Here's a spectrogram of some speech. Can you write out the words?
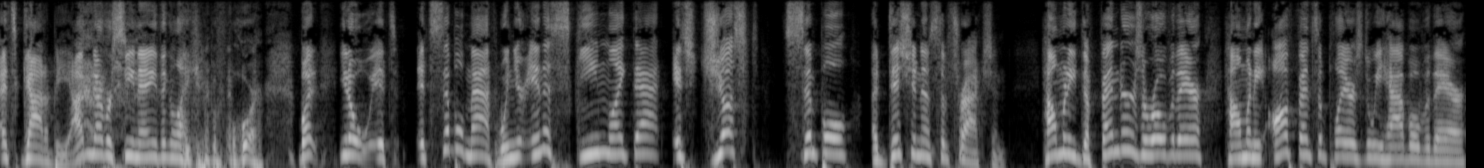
It's got to be. I've never seen anything like it before. But you know, it's it's simple math. When you're in a scheme like that, it's just simple addition and subtraction. How many defenders are over there? How many offensive players do we have over there?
